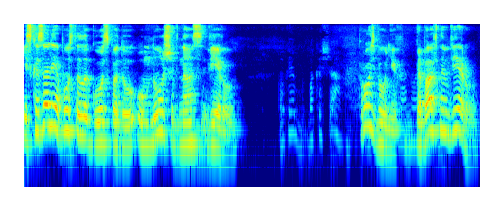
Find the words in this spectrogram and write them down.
«И сказали апостолы Господу, умножь в нас веру». Просьба у них, добавь нам веру.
